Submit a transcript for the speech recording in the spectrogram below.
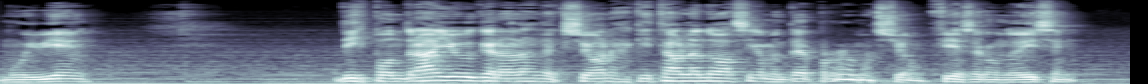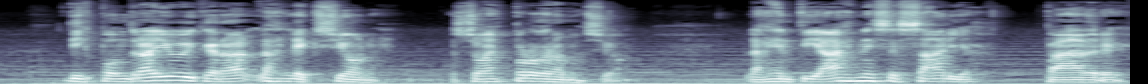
Muy bien. Dispondrá y ubicará las lecciones. Aquí está hablando básicamente de programación. Fíjense cuando dicen, dispondrá y ubicará las lecciones. Eso es programación. Las entidades necesarias, padres,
